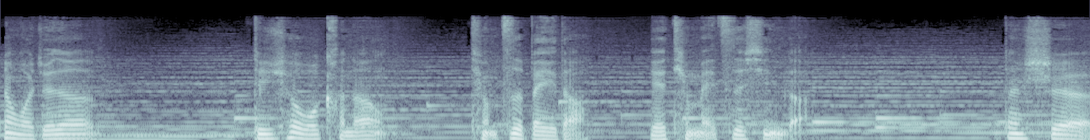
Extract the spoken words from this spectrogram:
让我觉得，的确我可能挺自卑的，也挺没自信的。但是，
